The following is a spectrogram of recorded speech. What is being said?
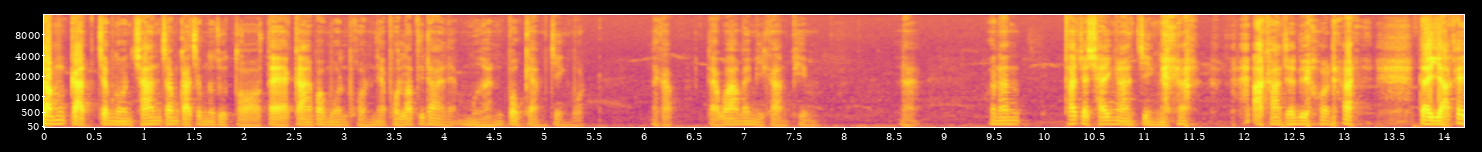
จำกัดจำนวนชั้นจำกัดจำนวนจุดต่อ แต่การประมวลผลเนี่ยผลลัพธ์ที่ได้เนี่ยเหมือนโปรแกรมจริงหมดนะครับ แต่ว่าไม่มีการพิมพ์นะเพราะนั้นถ้าจะใช้งานจริงเนี่ยอาคารชั้นเดียวได้ แต่อยากให้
